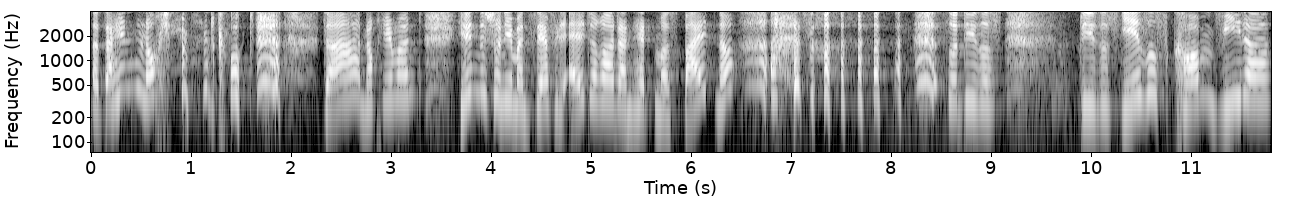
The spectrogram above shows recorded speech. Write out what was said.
Äh, da hinten noch jemand, gut, da noch jemand. Hier hinten ist schon jemand sehr viel älterer, dann hätten wir es bald, ne? Also, so dieses, dieses Jesus, komm wieder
